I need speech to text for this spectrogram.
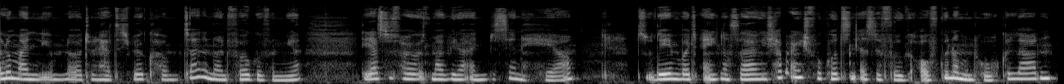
Hallo meine lieben Leute und herzlich willkommen zu einer neuen Folge von mir. Die letzte Folge ist mal wieder ein bisschen her. Zudem wollte ich eigentlich noch sagen, ich habe eigentlich vor kurzem die erste Folge aufgenommen und hochgeladen.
